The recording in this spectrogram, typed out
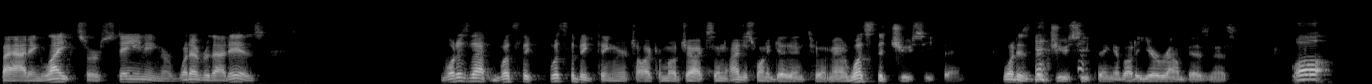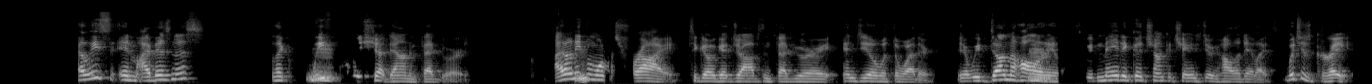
by adding lights or staining or whatever that is. What is that? What's the what's the big thing we were talking about, Jackson? I just want to get into it, man. What's the juicy thing? What is the juicy thing about a year-round business? Well, at least in my business, like we fully shut down in February. I don't mm-hmm. even want to try to go get jobs in February and deal with the weather. You know, we've done the holiday mm. lights. We've made a good chunk of change doing holiday lights, which is great.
